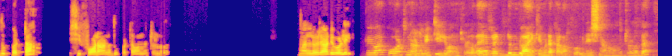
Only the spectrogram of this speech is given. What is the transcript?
ദുപ്പട്ട ഷിഫോൺ ആണ് ദുപ്പട്ട വന്നിട്ടുള്ളത്. നല്ലൊരു അടിപൊളി പ്യുവർ കോട്ടൺ ആണ് മെറ്റീരിയൽ വന്നിട്ടുള്ളത്. റെഡും ബ്ലാക്കും കൂടെ കളർ കോമ്പിനേഷൻ ആണ് വന്നിട്ടുള്ളത്.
